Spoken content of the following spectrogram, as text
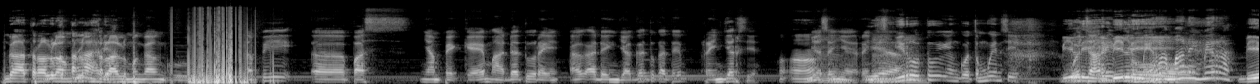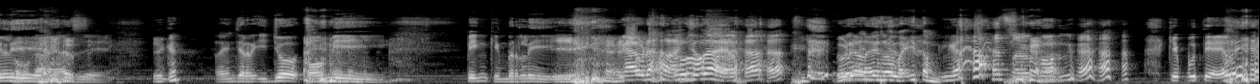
Enggak terlalu belum, belum dia? terlalu mengganggu. Tapi eh, pas nyampe camp ada tuh ra- ada yang jaga tuh katanya rangers ya. Heeh. Biasanya rangers Iya. biru tuh yang gue temuin sih. Billy, Gue cari Billy. yang merah mana yang merah? Billy. asik. Ya kan? Ranger hijau Tommy. Pink Kimberly. Iya. Enggak udah lanjut lah ya. Udah lanjut. apa hitam? Enggak, songong. Kayak putih aja lu ya.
